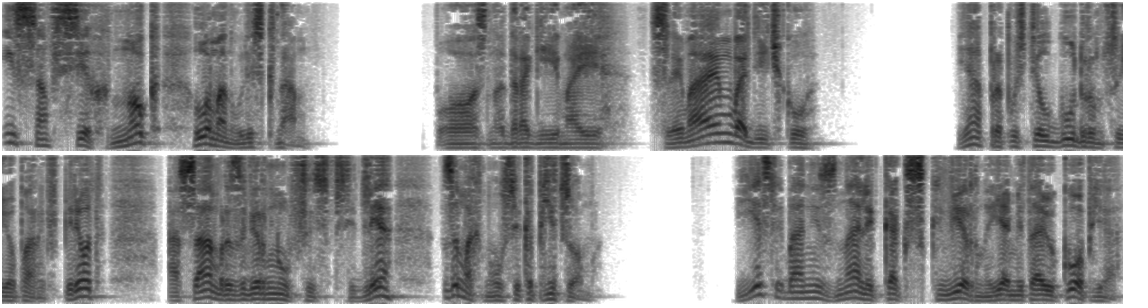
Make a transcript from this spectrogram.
и со всех ног ломанулись к нам. «Поздно, дорогие мои, сливаем водичку». Я пропустил Гудрун с ее парой вперед, а сам, развернувшись в седле, замахнулся копьяцом. Если бы они знали, как скверно я метаю копья,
